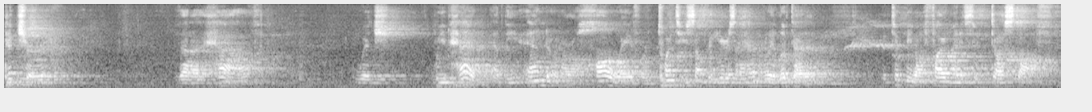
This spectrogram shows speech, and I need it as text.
picture that I have, which we've had at the end of our hallway for 20 something years, and I haven't really looked at it. It took me about five minutes to dust off.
